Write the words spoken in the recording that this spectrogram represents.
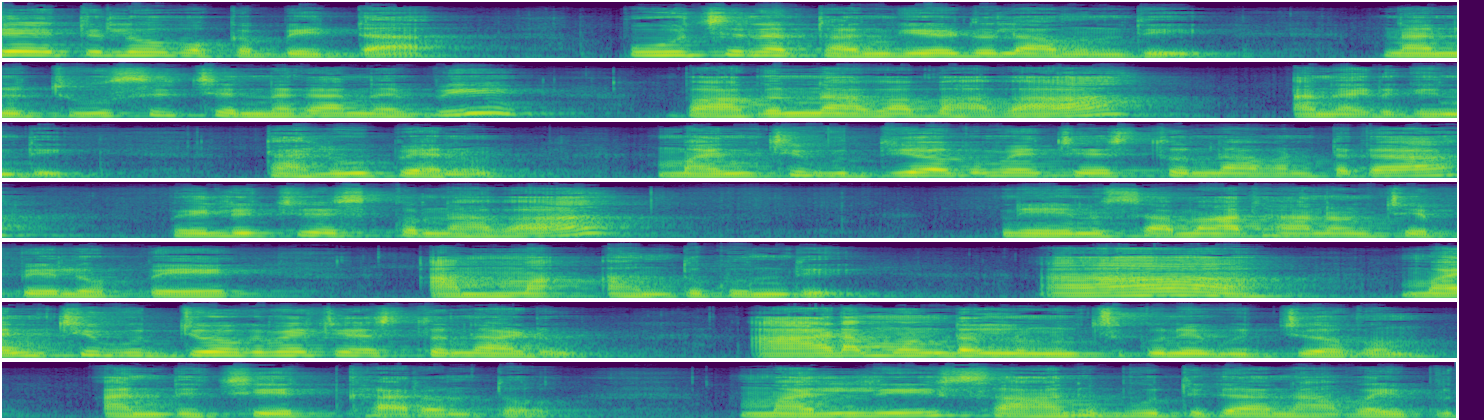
చేతిలో ఒక బిడ్డ. పూచిన తంగేడులా ఉంది. నన్ను చూసి చిన్నగా నవ్వి బాగున్నావా బావా? అని అడిగింది. తలూపాను. మంచి ఉద్యోగమే చేస్తున్నావంటగా? పెళ్ళి చేసుకున్నావా? నేను సమాధానం చెప్పేలోపే అమ్మ అందుకుంది. ఆ మంచి ఉద్యోగమే చేస్తున్నాడు. ఆడముండలను ఉంచుకునే ఉద్యోగం అంది చేత్కారంతో. మళ్ళీ సానుభూతిగా నా వైపు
